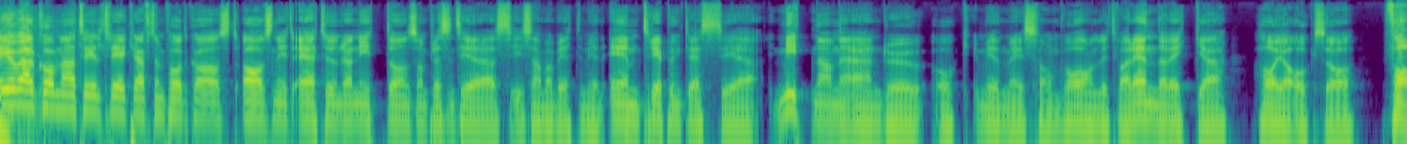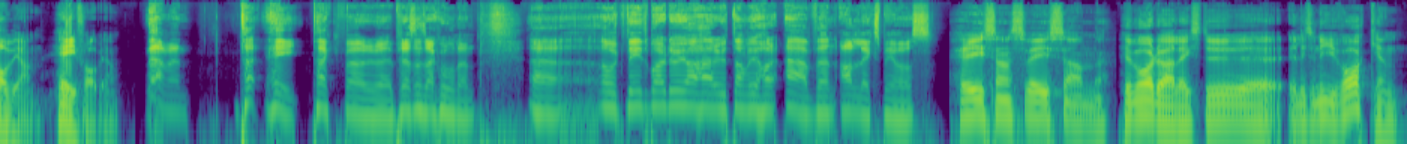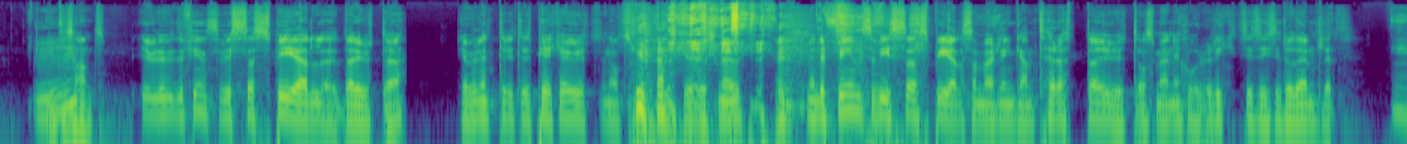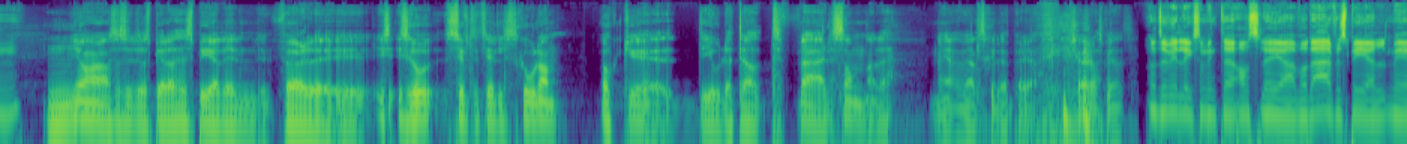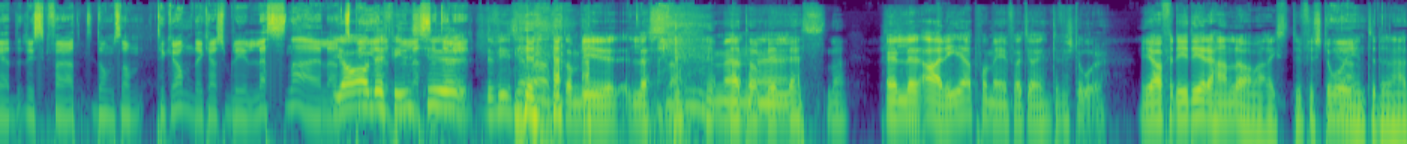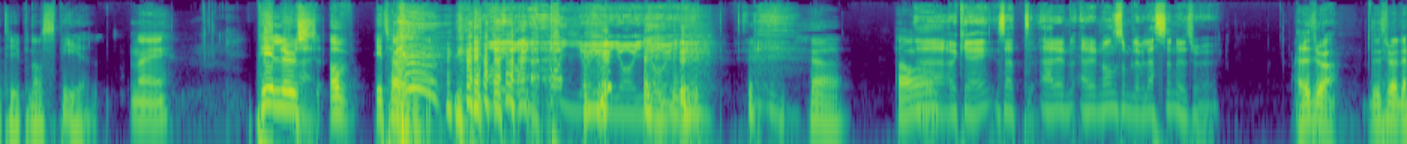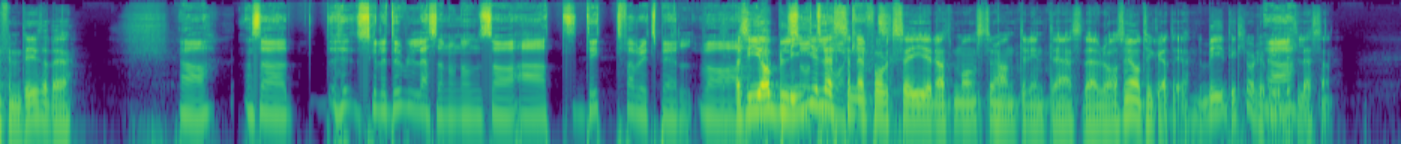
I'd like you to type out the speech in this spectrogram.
Hej och välkomna till Trekraften Podcast avsnitt 119 som presenteras i samarbete med M3.se. Mitt namn är Andrew och med mig som vanligt varenda vecka har jag också Fabian. Hej Fabian! Nej men, ta- hej. Tack för eh, presentationen. Eh, och det är inte bara du och jag här, utan vi har även Alex med oss. Hejsan svejsan. Hur mår du Alex? Du eh, är lite nyvaken. Mm. Intressant. Det, det finns vissa spel där ute. Jag vill inte riktigt peka ut något specifikt spel just nu. Men det finns vissa spel som verkligen kan trötta ut oss människor riktigt, riktigt ordentligt. mm. Mm. Jag har alltså suttit och spelat ett spel i- för, i, i sko, syfte till skolan. Och eh, det gjorde att jag tvärsomnade när jag väl skulle börja köra spelet. Och du vill liksom inte avslöja vad det är för spel med risk för att de som tycker om det kanske blir ledsna eller att Ja, det blir finns ledset, ju, eller- det finns ju en chans att de blir ledsna. Men, att de blir eh, ledsna. Eller arga på mig för att jag inte förstår. Ja, för det är det det handlar om Alex. Du förstår Ja. ju inte den här typen av spel. Nej. Pillars of Eternity. Oj, oj, oj, oj, oj, oj. ja. Ja. Eh, Okej, så att är det, är det någon som blev ledsen nu tror du? ja, det tror jag. Det tror jag definitivt att det är. Ja, alltså skulle du bli ledsen om någon sa att ditt favoritspel var Alltså jag blir ju ledsen när folk säger att Monster Hunter inte är sådär bra som jag tycker att det är. Det, blir, det är klart jag blir Ja. lite ledsen.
